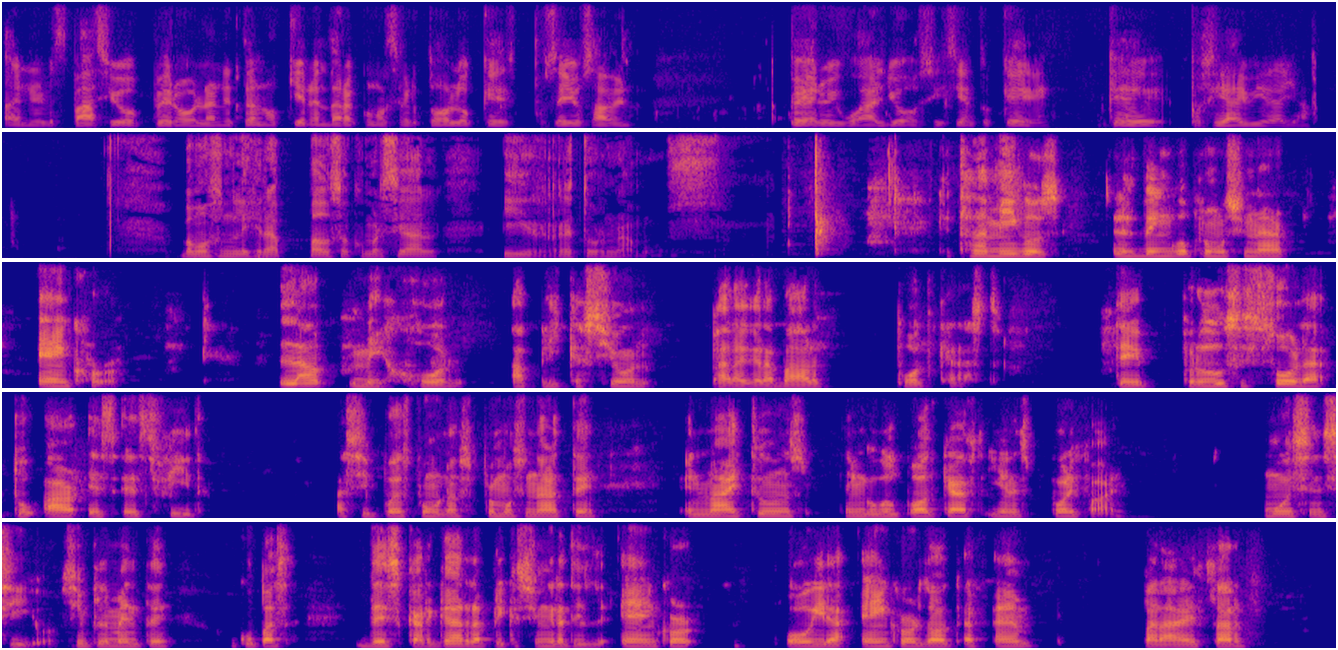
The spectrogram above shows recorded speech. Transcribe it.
en el espacio, pero la neta no quieren dar a conocer todo lo que pues ellos saben. Pero igual yo sí siento que, que pues sí hay vida ya. Vamos a una ligera pausa comercial y retornamos. ¿Qué tal amigos? Les vengo a promocionar Anchor, la mejor aplicación para grabar podcast. Te produce sola tu RSS feed. Así puedes promo- promocionarte en iTunes, en Google Podcast y en Spotify. Muy sencillo. Simplemente ocupas descargar la aplicación gratis de Anchor o ir a anchor.fm para estar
